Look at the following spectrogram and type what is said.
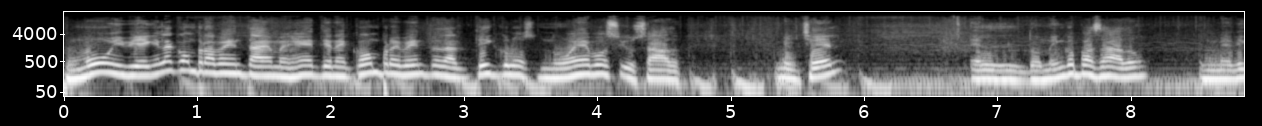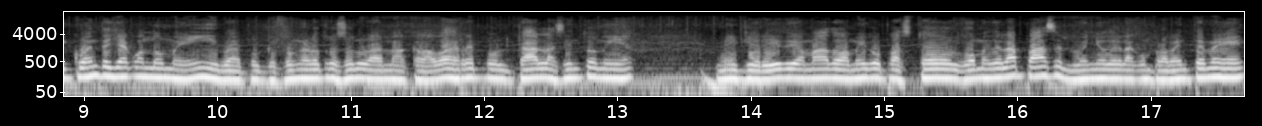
Muy bien, y la compra-venta MG tiene compra y venta de artículos nuevos y usados. Michelle, el domingo pasado me di cuenta ya cuando me iba, porque fue en el otro celular, me acababa de reportar la sintonía, mi querido y amado amigo Pastor Gómez de la Paz, el dueño de la compra-venta MG.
